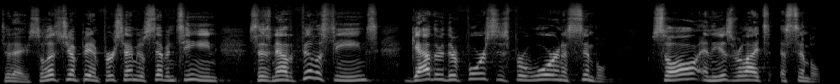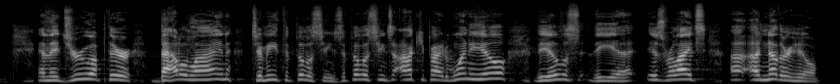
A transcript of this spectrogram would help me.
today. So let's jump in. 1 Samuel 17 says, Now the Philistines gathered their forces for war and assembled. Saul and the Israelites assembled, and they drew up their battle line to meet the Philistines. The Philistines occupied one hill, the, the uh, Israelites uh, another hill,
